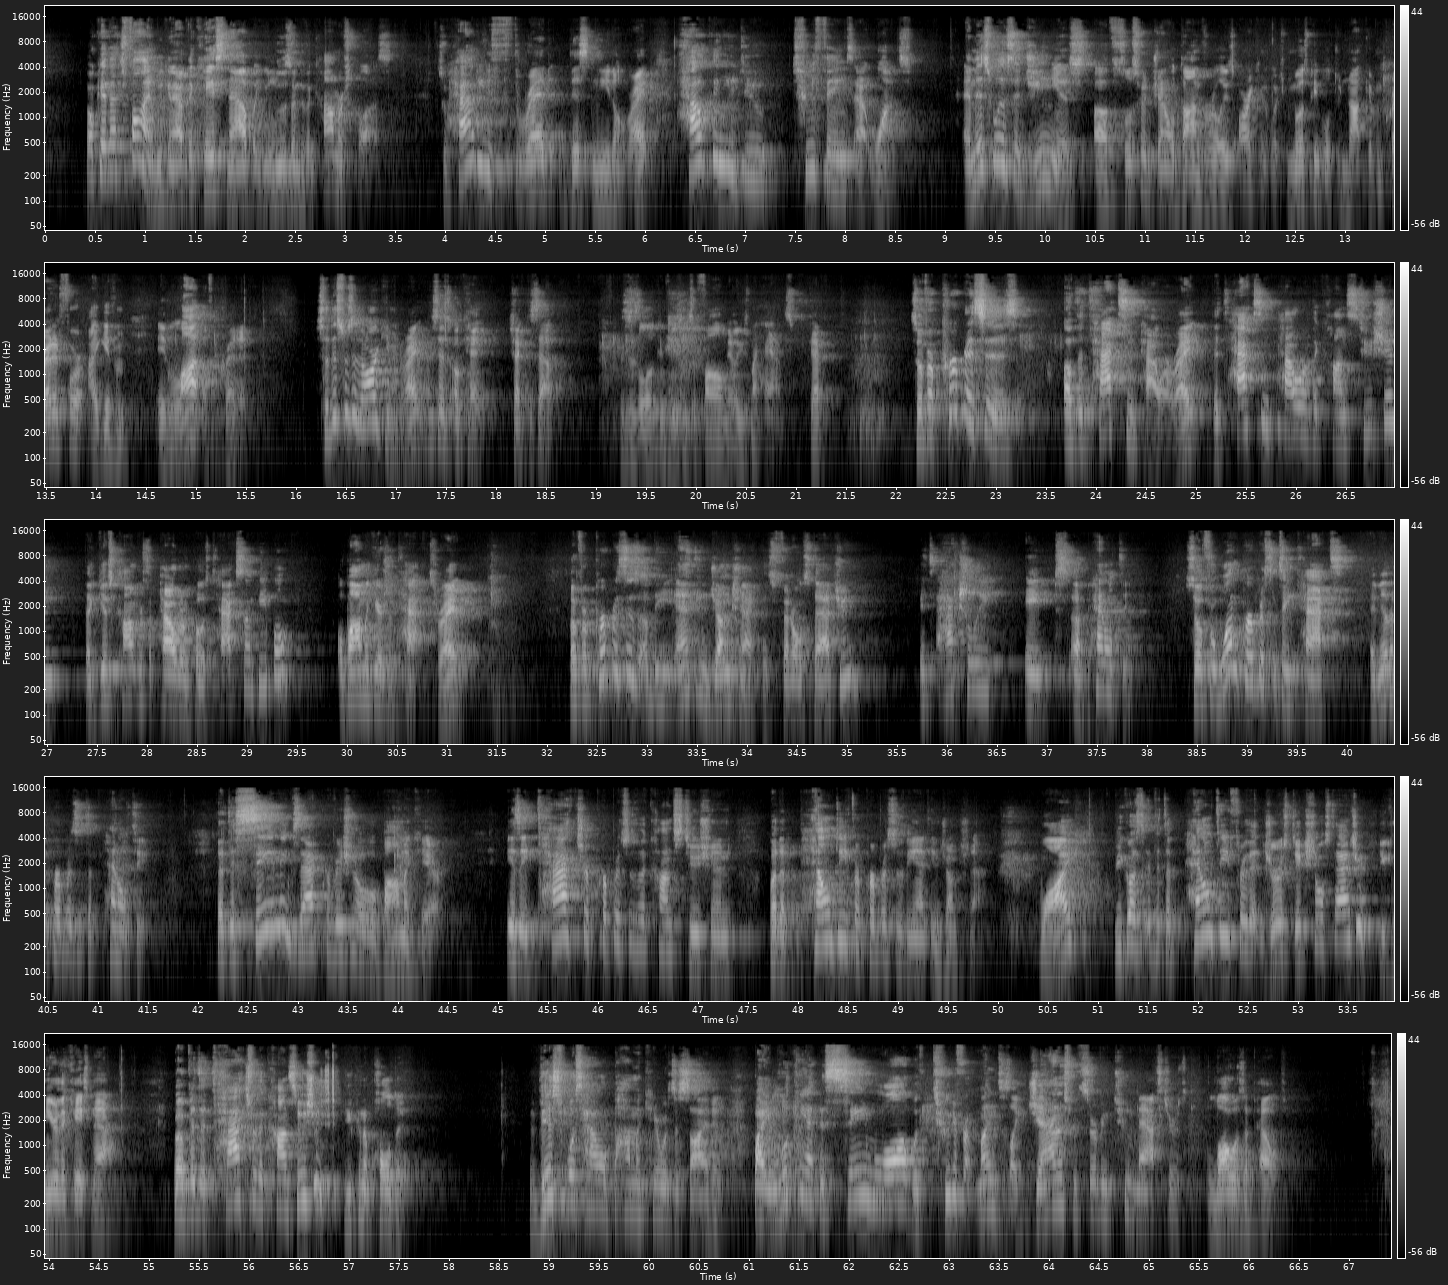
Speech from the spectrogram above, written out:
okay, that's fine. We can have the case now, but you lose under the Commerce Clause. So how do you thread this needle, right? How can you do two things at once? And this was the genius of Solicitor General Don Verrilli's argument, which most people do not give him credit for. I give him a lot of credit. So this was his argument, right? He says, okay, check this out. This is a little confusing, so follow me. I'll use my hands, okay? So for purposes of the taxing power, right? The taxing power of the Constitution that gives Congress the power to impose tax on people, Obamacare is a tax, right? But for purposes of the Anti-Injunction Act, this federal statute, it's actually a, a, penalty. So for one purpose, it's a tax, and the other purpose, it's a penalty. That the same exact provision of Obamacare is a tax for purposes of the Constitution, but a penalty for purposes of the Anti-Injunction Act. Why? Because if it's a penalty for that jurisdictional statute, you can hear the case now. But if it's a tax for the Constitution, you can uphold it. This was how Obamacare was decided. By looking at the same law with two different lenses, like Janus was serving two masters, the law was upheld.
